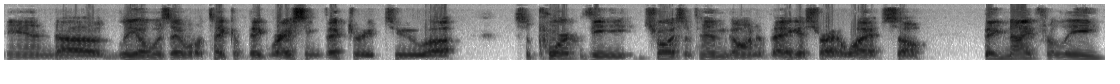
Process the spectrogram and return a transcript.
and uh, Lee was able to take a big racing victory to uh, support the choice of him going to Vegas right away. So, big night for Lee.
